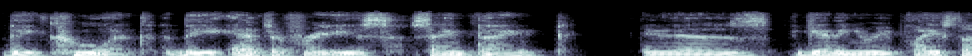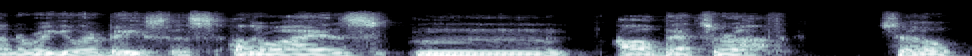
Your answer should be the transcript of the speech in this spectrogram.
the coolant, the antifreeze, same thing, is getting replaced on a regular basis. Otherwise, mm, all bets are off. So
